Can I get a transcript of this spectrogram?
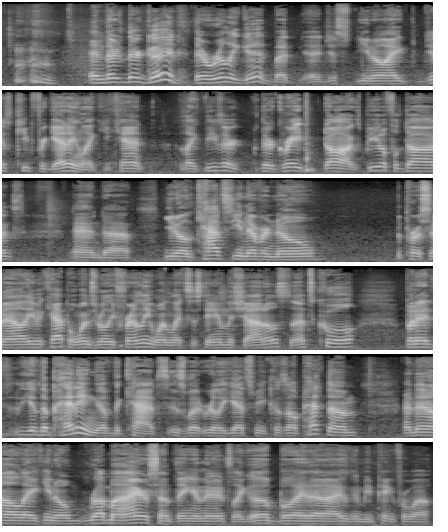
and they're they're good. They're really good. But uh, just you know, I just keep forgetting. Like you can't. Like these are they're great dogs, beautiful dogs, and uh, you know, cats you never know the personality of a cat, but one's really friendly. One likes to stay in the shadows. So that's cool. But it, the petting of the cats is what really gets me because I'll pet them, and then I'll like you know rub my eye or something, and then it's like oh boy, that eye's gonna be pink for a while.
